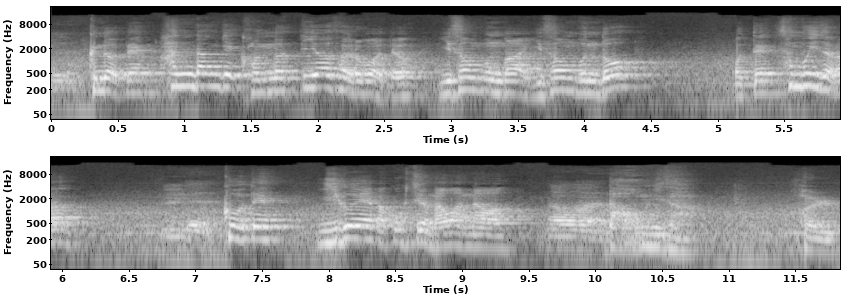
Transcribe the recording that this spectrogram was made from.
네. 근데 어때? 한 단계 건너 뛰어서 여러분 어때요? 이 성분과 이 성분도 어때? 성분이잖아. 네. 네. 그럼 어때? 이거에 막국지가 나와 안 나와? 나와요. 나옵니다. 헐.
